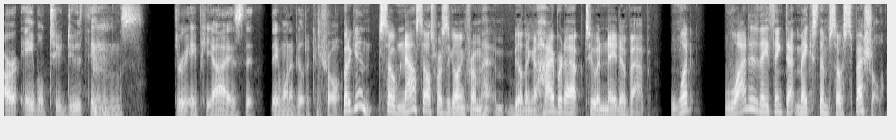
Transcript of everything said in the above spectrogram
are able to do things through APIs that they want to be able to control. But again, so now Salesforce is going from ha- building a hybrid app to a native app. What? Why do they think that makes them so special?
